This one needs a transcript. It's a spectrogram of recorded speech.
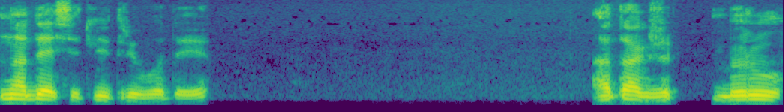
На 10 літрів води. А також беру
